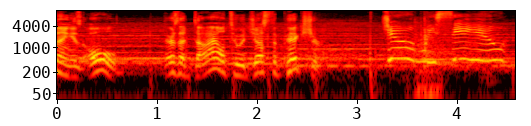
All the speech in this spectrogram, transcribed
Thing is old. There's a dial to adjust the picture. Jun, we see you.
